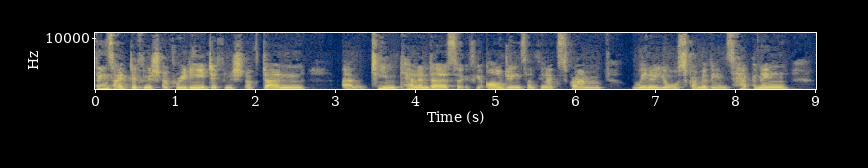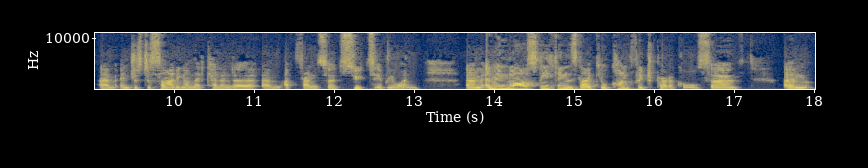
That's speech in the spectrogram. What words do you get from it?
Things like definition of ready, definition of done, um, team calendar. So if you are doing something like Scrum, when are your Scrum events happening? Um, and just deciding on that calendar um, up front so it suits everyone. Um, and then lastly, things like your conflict protocol. So um,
